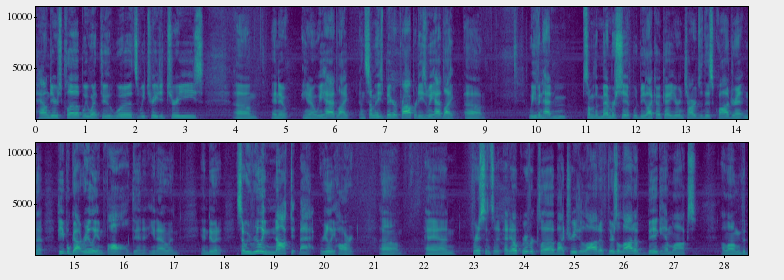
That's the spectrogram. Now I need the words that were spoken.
Hound Ears Club. We went through the woods, we treated trees, um, and it, you know, we had like on some of these bigger properties, we had like, um, we even had some of the membership would be like, okay, you're in charge of this quadrant, and the people got really involved in it, you know, and and doing it. So we really knocked it back really hard. Um, and for instance, at Elk River Club, I treated a lot of. There's a lot of big hemlocks along the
